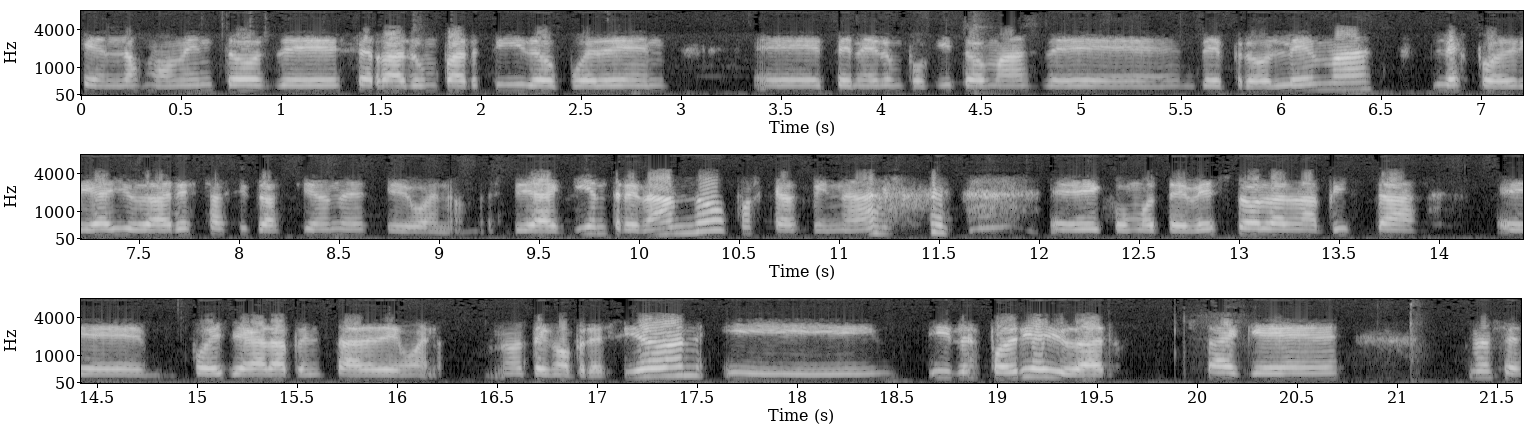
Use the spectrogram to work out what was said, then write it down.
en los momentos de cerrar un partido pueden eh, tener un poquito más de, problemas, les podría ayudar estas situaciones que, bueno, estoy aquí entrenando, porque al final, eh, como te ves sola en la pista, eh, puedes llegar a pensar de, bueno, no tengo presión y, y les podría ayudar. O sea que, no sé,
